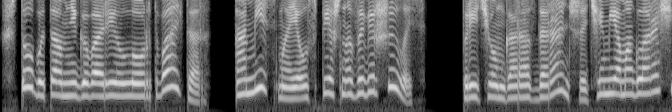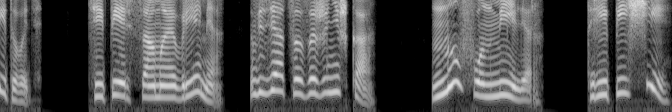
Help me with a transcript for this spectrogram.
Что бы там ни говорил лорд Вальтер, а месть моя успешно завершилась. Причем гораздо раньше, чем я могла рассчитывать. Теперь самое время взяться за женишка. Ну, фон Миллер, трепещи!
